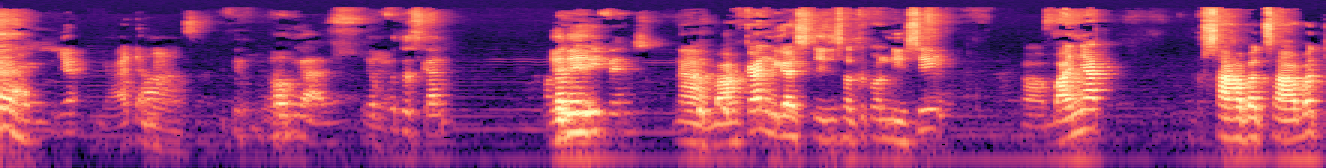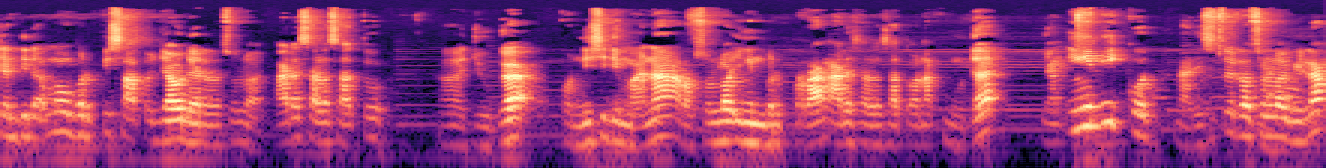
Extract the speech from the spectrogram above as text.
ya enggak ada memang Oh, enggak. Ya putus kan? Jadi- nah bahkan dikasih di satu kondisi uh, banyak sahabat-sahabat yang tidak mau berpisah atau jauh dari Rasulullah ada salah satu uh, juga kondisi di mana Rasulullah ingin berperang ada salah satu anak muda yang ingin ikut nah di situ Rasulullah bilang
